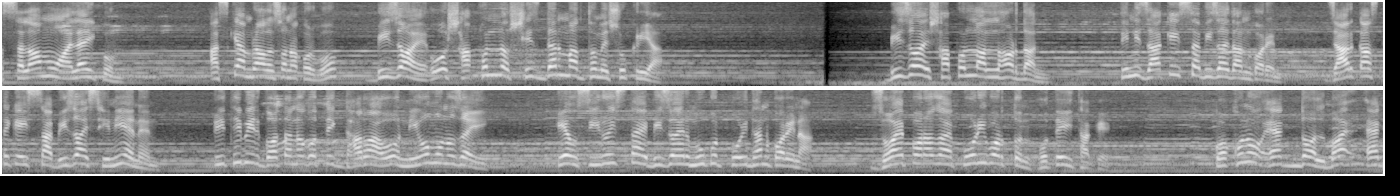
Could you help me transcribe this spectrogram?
আসসালামু আলাইকুম। আজকে আমরা আলোচনা করব বিজয় ও সাফল্য সিজদার মাধ্যমে সুক্রিয়া। বিজয়, সাফল্য আল্লাহর দান। তিনি যাকে ইচ্ছা বিজয় দান করেন, যার কাছ থেকে ইচ্ছা বিজয় ছিনিয়ে নেন। পৃথিবীর গতানুগতিক ধারা ও নিয়ম অনুযায়ী কেউ চিরস্থায়ী বিজয়ের মুকুট পরিধান করে না। জয় পরাজয় পরিবর্তন হতেই থাকে। কখনো এক দল বা এক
